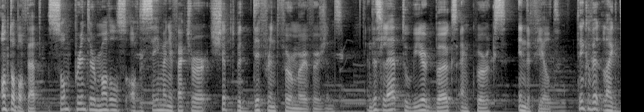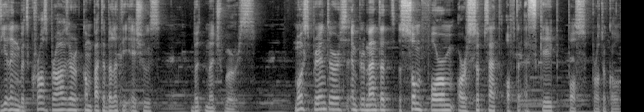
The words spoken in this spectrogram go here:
On top of that, some printer models of the same manufacturer shipped with different firmware versions. And this led to weird bugs and quirks in the field. Think of it like dealing with cross-browser compatibility issues, but much worse. Most printers implemented some form or subset of the escape POS protocol,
